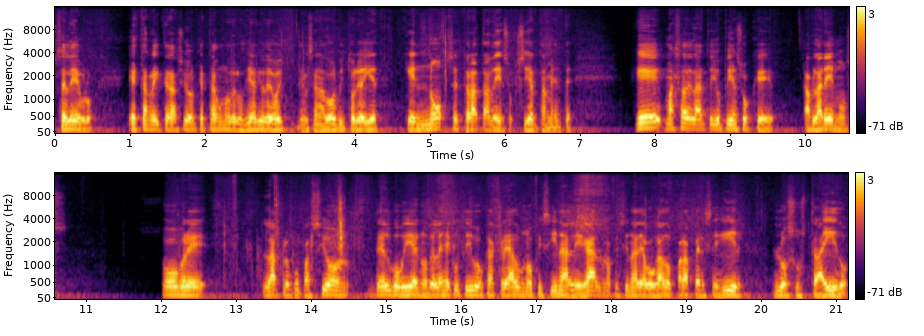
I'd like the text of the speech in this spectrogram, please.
celebro esta reiteración que está en uno de los diarios de hoy del senador Victoria Ayer, que no se trata de eso, ciertamente. Que más adelante yo pienso que hablaremos sobre la preocupación del gobierno, del Ejecutivo, que ha creado una oficina legal, una oficina de abogados para perseguir lo sustraído.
